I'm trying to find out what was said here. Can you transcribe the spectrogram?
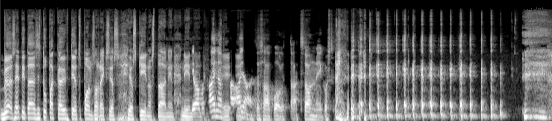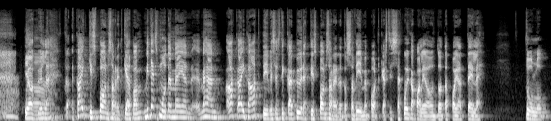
Myös etsitään siis tupakkayhtiöt sponsoriksi, jos, jos kiinnostaa. Niin, niin, Joo, mutta ainoastaan ajassa saa polttaa, että se on niin kuin... Joo, kyllä. Ka- kaikki sponsorit kelpaa. Mites muuten meidän, mehän aika aktiivisesti kai pyydettiin sponsoreita tuossa viime podcastissa. Kuinka paljon on tuota pojat teille tullut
